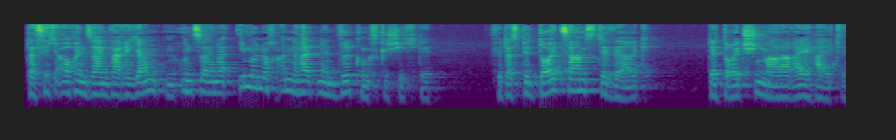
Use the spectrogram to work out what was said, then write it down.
das ich auch in seinen Varianten und seiner immer noch anhaltenden Wirkungsgeschichte für das bedeutsamste Werk der deutschen Malerei halte.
